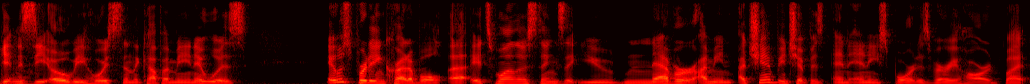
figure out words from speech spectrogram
getting Yeah. to see Ovi hoisting the cup. I mean, it was. It was pretty incredible. Uh, it's one of those things that you never. I mean, a championship is in any sport is very hard, but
